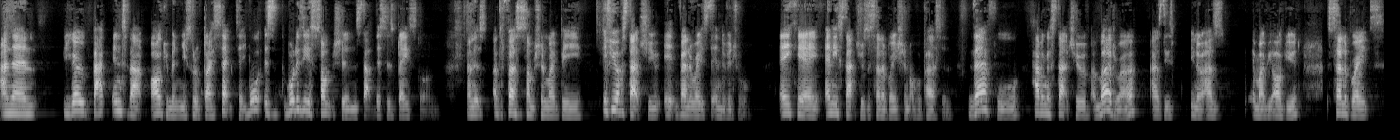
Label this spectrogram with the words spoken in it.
And then you go back into that argument and you sort of dissect it. What is what are the assumptions that this is based on? And it's uh, the first assumption might be if you have a statue, it venerates the individual, aka any statue is a celebration of a person. Therefore, having a statue of a murderer, as these you know, as it might be argued, celebrates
